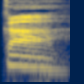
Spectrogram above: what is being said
嘎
